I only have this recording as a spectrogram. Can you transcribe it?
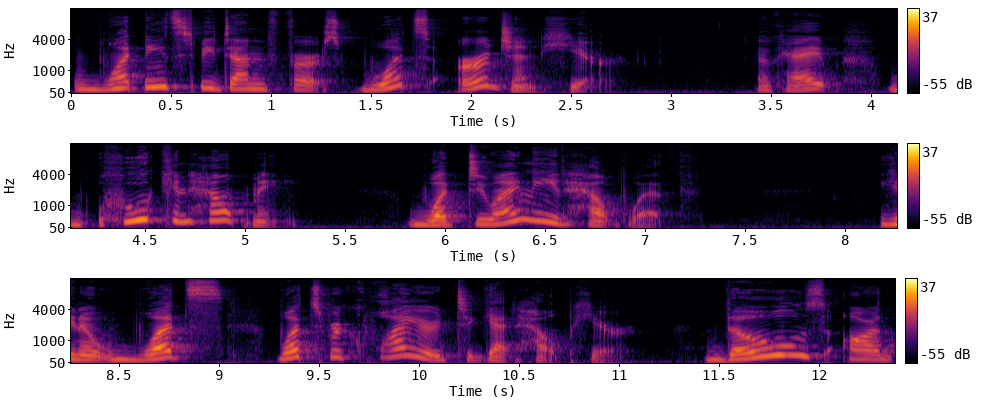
what needs to be done first? What's urgent here? Okay? Who can help me? What do I need help with? You know, what's what's required to get help here? Those are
